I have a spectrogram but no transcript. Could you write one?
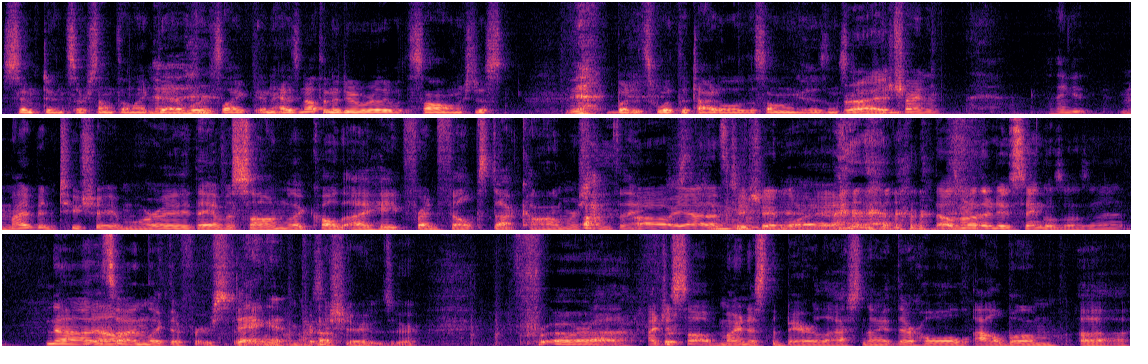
sentence or something like that where it's like and it has nothing to do really with the song. It's just Yeah. but it's what the title of the song is and stuff. Right. I'm trying to. I think it might have been Touche Amore. They have a song like called "I Hate FredPhelps.com" or something. Oh yeah, that's Touche Amore. Yeah. Yeah. That was one of their new singles, wasn't it? no, that's on like their first. Dang album, it! I'm pretty sure. Loser. Fr- uh, Uh, I just saw minus the bear last night. Their whole album, uh,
